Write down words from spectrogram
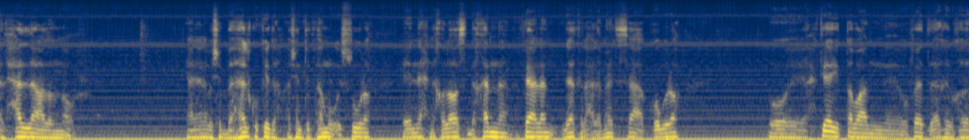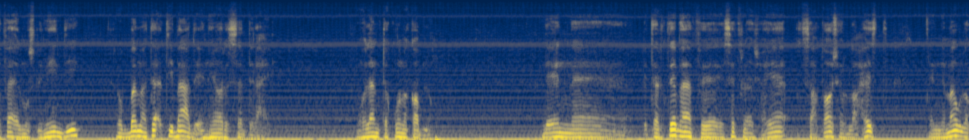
الحلة على النار. يعني أنا بشبهها لكم كده عشان تفهموا الصورة لأن إحنا خلاص دخلنا فعلا داخل علامات الساعة الكبرى. وحكاية طبعا وفاة آخر الخلفاء المسلمين دي ربما تأتي بعد انهيار السد العالي ولن تكون قبله. لأن ترتيبها في سفر أشعياء 19 لاحظت إن مولى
